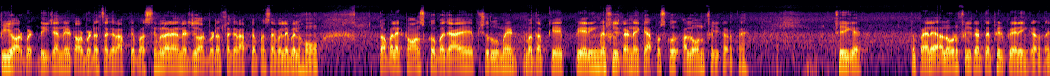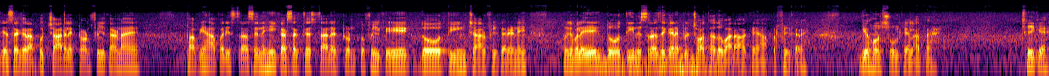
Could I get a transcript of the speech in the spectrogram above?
पी ऑर्बिट डी जनरेट ऑर्बिटल्स अगर आपके पास सिमिलर एनर्जी ऑर्बिटल्स अगर आपके पास अवेलेबल हों तो आप इलेक्ट्रॉन्स को बजाय शुरू में मतलब कि पेयरिंग में फिल करने के आप उसको अलोन फिल करते हैं। ठीक है? तो पहले अलोन फिल करते हैं, फिर पेयरिंग करते हैं। जैसे अगर आपको चार इलेक्ट्रॉन फिल करना है तो आप यहाँ पर इस तरह से नहीं कर सकते चार इलेक्ट्रॉन को फिल के एक, दो, तीन, चार फिल करें, नहीं। क्योंकि पहले एक, दो, तीन इस तरह से करें, फिर चौथा दोबारा आके यहाँ पर फिल करें। ये होनस्टूल कहलाता है। ठीक है?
